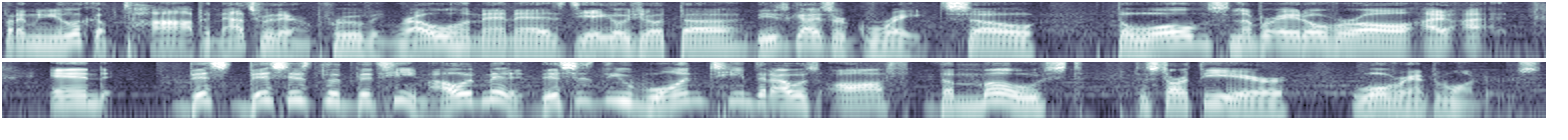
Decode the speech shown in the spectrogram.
but I mean, you look up top, and that's where they're improving. Raul Jimenez, Diego Jota, these guys are great. So the Wolves, number eight overall, I, I and this this is the, the team. I'll admit it. This is the one team that I was off the most to start the year. Wolverhampton Wanderers.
